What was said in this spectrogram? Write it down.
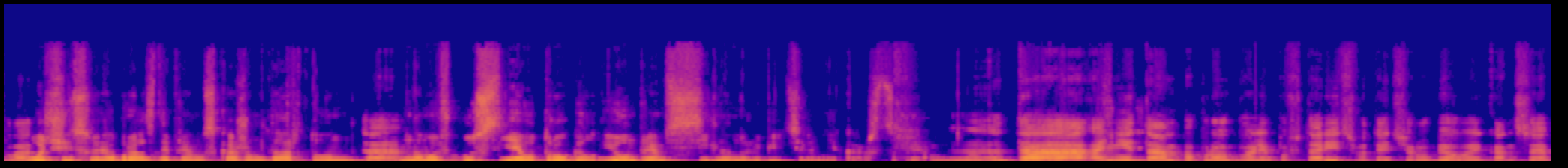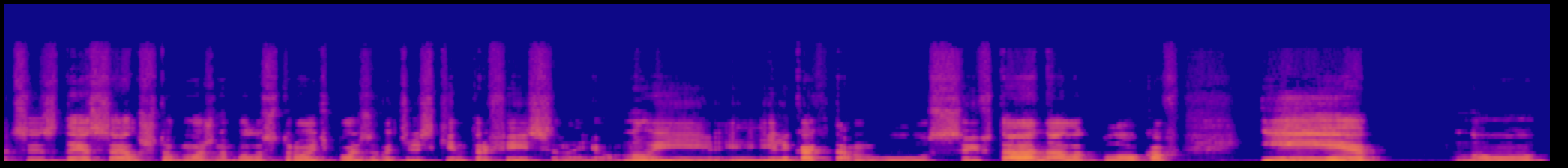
Flutter. Очень своеобразный, прямо скажем, Dart. Он, да. на мой вкус, я его трогал, и он прям сильно на любителя, мне кажется. Прям. Ну, э, да, они там попробовали повторить вот эти рубевые концепции с DSL, чтобы можно было строить пользовательские интерфейсы на нем. Ну и, и или как там у Swift аналог блоков. И, ну,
